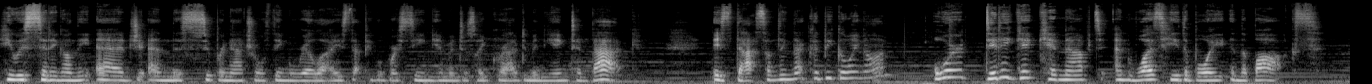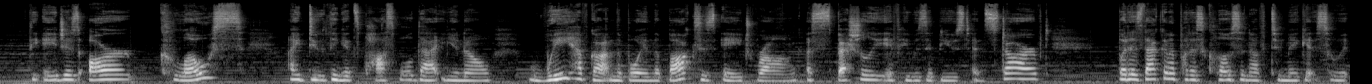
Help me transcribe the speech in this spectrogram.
he was sitting on the edge and this supernatural thing realized that people were seeing him and just like grabbed him and yanked him back. Is that something that could be going on? Or did he get kidnapped and was he the boy in the box? The ages are close. I do think it's possible that, you know, we have gotten the boy in the box's age wrong, especially if he was abused and starved. But is that going to put us close enough to make it so it,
